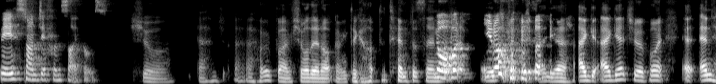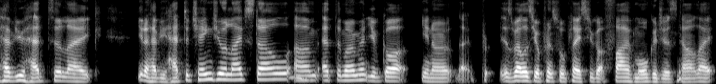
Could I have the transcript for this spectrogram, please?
based on different cycles. Sure. I hope I'm sure they're not going to go up to 10%. No, but you know, yeah, I, I get your point. And have you had to like, you know, have you had to change your lifestyle mm-hmm. um at the moment? You've got, you know, as well as your principal place, you've got five mortgages now. Like,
